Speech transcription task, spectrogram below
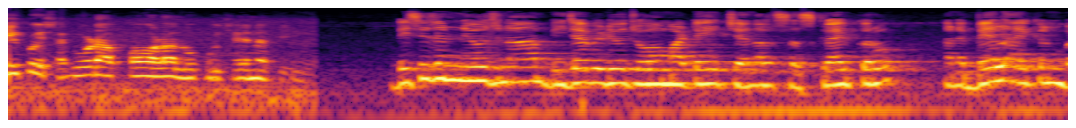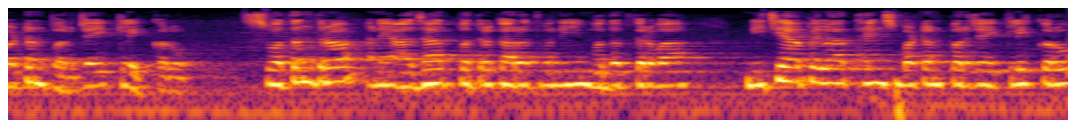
એ કોઈ સગવડ આપવાવાળા લોકો છે નથી. ડિસિઝન ન્યૂઝના બીજા વીડિયો જોવા માટે ચેનલ સબસ્ક્રાઇબ કરો અને બેલ આઇકન બટન પર જઈ ક્લિક કરો. સ્વતંત્ર અને આઝાદ પત્રકારત્વની મદદ કરવા નીચે આપેલા થેન્ક્સ બટન પર જઈ ક્લિક કરો.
